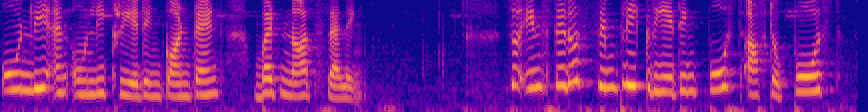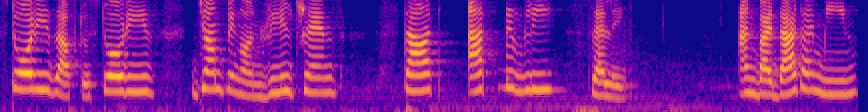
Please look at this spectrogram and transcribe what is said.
only and only creating content but not selling. So instead of simply creating post after post, stories after stories, jumping on reel trends, start actively selling. And by that I mean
